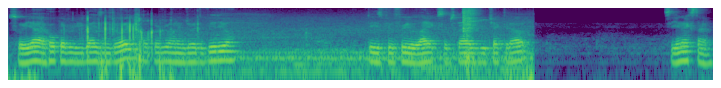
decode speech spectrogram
So yeah, I hope every you guys enjoyed. Hope everyone enjoyed the video. Please feel free to like, subscribe if you checked it out. See you next time.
